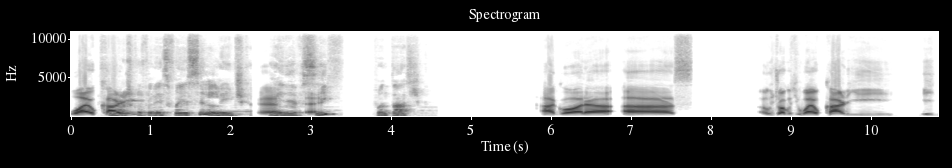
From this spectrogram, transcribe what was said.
o Wild Card. A final de conferência foi excelente, cara. É, a NFC, é. fantástico. Agora, as, os jogos de Wild Card e, e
